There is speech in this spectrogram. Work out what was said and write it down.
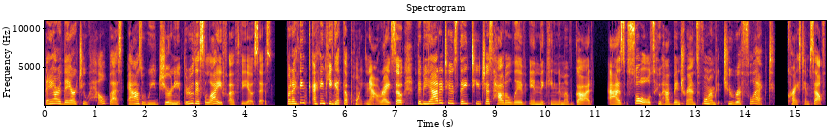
they are there to help us as we journey through this life of theosis. But I think I think you get the point now, right? So the beatitudes they teach us how to live in the kingdom of God as souls who have been transformed to reflect Christ himself.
